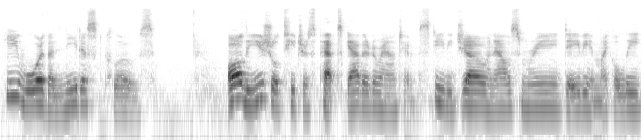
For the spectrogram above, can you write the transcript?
He wore the neatest clothes. All the usual teachers' pets gathered around him Stevie Joe and Alice Marie, Davy and Michael Lee.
